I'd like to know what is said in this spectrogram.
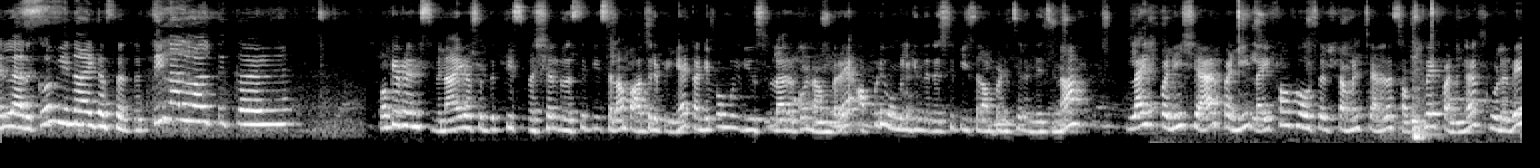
எல்லாருக்கும் விநாயகர் சதுர்த்தி நல்வாழ்த்துக்கள். Okay friends Vinayagar Chathurthi special recipes எல்லாம் பார்த்துருப்பீங்க. கண்டிப்பாக உங்களுக்கு யூஸ்ஃபுல்லாக இருக்கும் நம்புறேன். அப்படி உங்களுக்கு இந்த ரெசிபிஸ் எல்லாம் பிடிச்சிருந்துச்சுன்னா லைக் பண்ணி ஷேர் பண்ணி லைஃப் ஆஃப் ஹவுஸ் தமிழ் சேனலை சப்ஸ்கிரைப் பண்ணுங்கள் கூடவே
